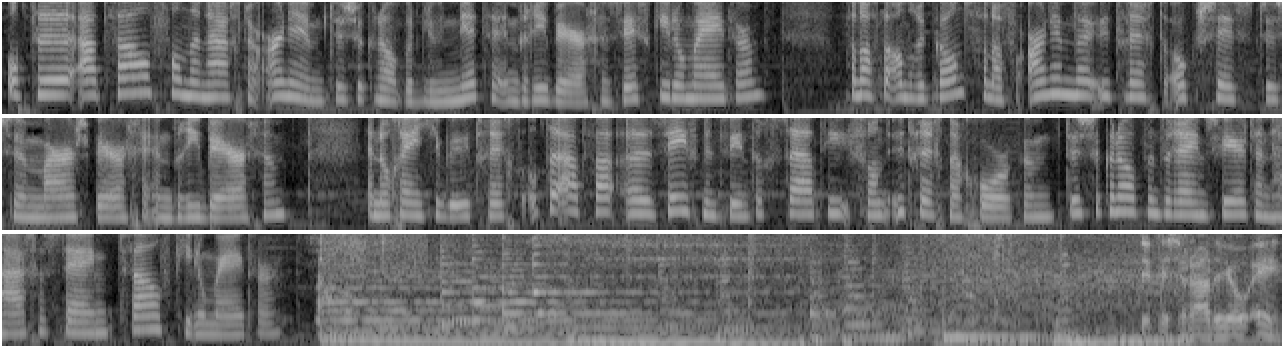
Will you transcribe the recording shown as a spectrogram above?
Op de A12 van Den Haag naar Arnhem tussen knooppunt Lunette en Driebergen 6 kilometer. Vanaf de andere kant, vanaf Arnhem naar Utrecht, ook 6 tussen Maarsbergen en Driebergen. En nog eentje bij Utrecht. Op de A27 staat hij van Utrecht naar Gorkum tussen knooppunt Rijnsweert en Hagestein 12 kilometer. Dit is Radio 1.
